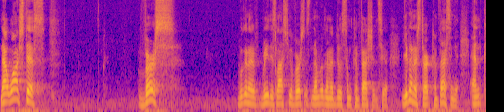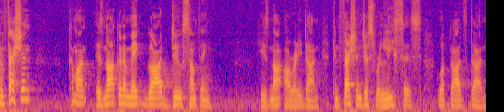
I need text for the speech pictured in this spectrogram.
Now, watch this. Verse we're going to read these last few verses and then we're going to do some confessions here. You're going to start confessing it. And confession, come on, is not going to make God do something he's not already done. Confession just releases what God's done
